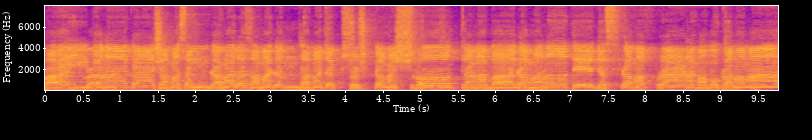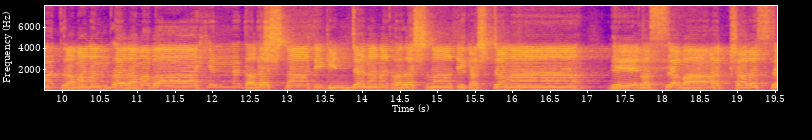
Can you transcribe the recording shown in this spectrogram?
वाय्वनाकाशमसङ्गमरसमदन्धमचक्षुष्कमश्रोत्रमभागमनो तेजस्कमप्राणममुखममात्रमनन्तरमबाह्यन्न तदश्नाति किञ्चन न तदश्नाति कश्चन एतस्य वा अक्षरस्य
